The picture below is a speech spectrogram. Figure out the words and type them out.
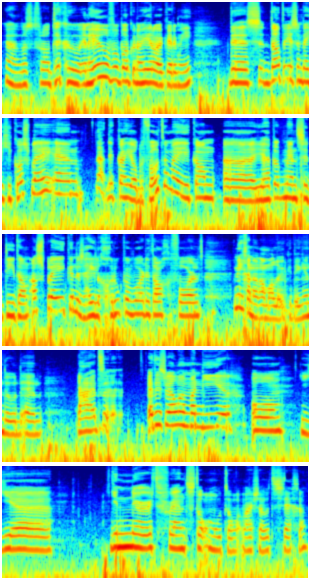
ja, was het vooral Deku. En heel veel no Hero Academy. Dus dat is een beetje cosplay. En nou, kan je op de foto mee. Je, kan, uh, je hebt ook mensen die dan afspreken. Dus hele groepen worden dan gevormd. En die gaan dan allemaal leuke dingen doen. En ja, het, het is wel een manier om je, je nerd friends te ontmoeten, om het maar zo te zeggen.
